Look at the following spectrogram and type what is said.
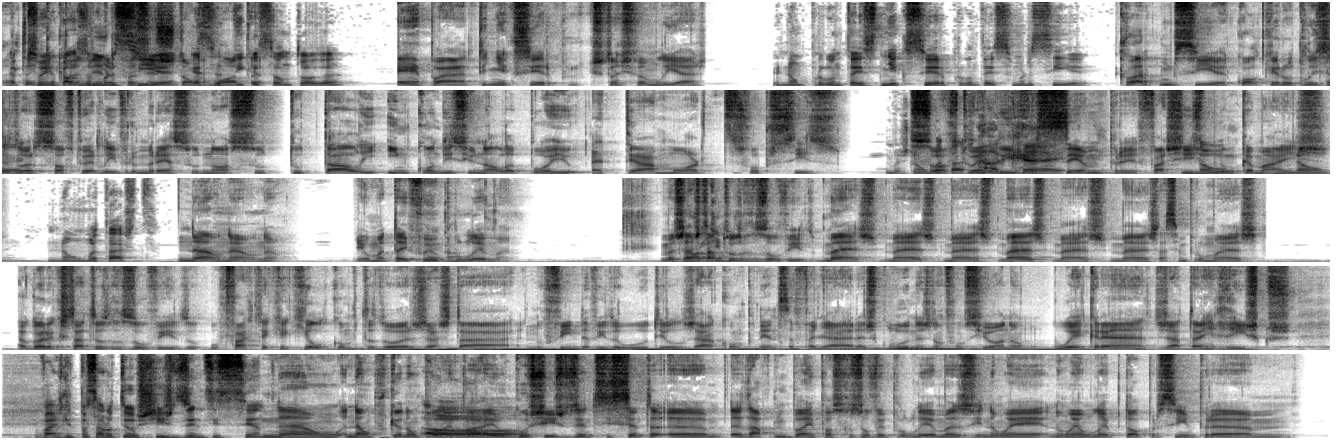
a pessoa em causa merecia essa remota. dedicação toda? É pá, tinha que ser por questões familiares. Eu não perguntei se tinha que ser, perguntei se merecia. Claro que merecia. Qualquer utilizador okay. de software livre merece o nosso total e incondicional apoio até à morte, se for preciso. Mas não software mataste. livre okay. sempre, fascismo não, nunca mais. Não, não o mataste. Não, não, não. Eu matei foi okay, o problema. Mas já está tudo resolvido. Mas, mas, mas, mas, mas, mas, há sempre um mas. Agora que está tudo resolvido, o facto é que aquele computador já está no fim da vida útil, já há componentes a falhar, as colunas não funcionam, o ecrã já está em riscos. Vais-lhe passar o teu X260? Não, não, porque eu não posso. Oh. Eu com o X260 uh, adapto-me bem, posso resolver problemas e não é, não é um laptop assim para,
